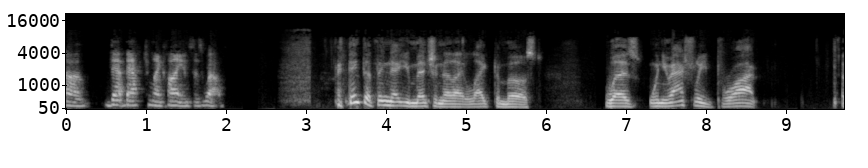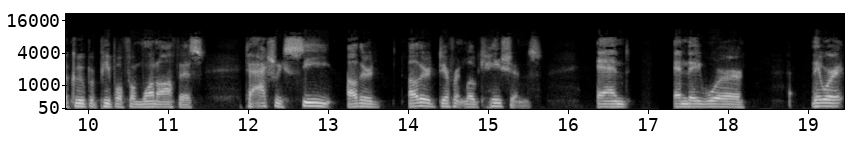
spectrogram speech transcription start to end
uh, that back to my clients as well. I think the thing that you mentioned that I liked the most was when you actually brought a group of people from one office to actually see other other different locations and and they were they were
